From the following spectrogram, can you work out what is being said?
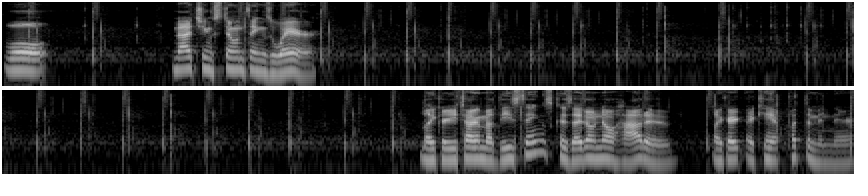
Well, matching stone things where? Like, are you talking about these things? Because I don't know how to like, I, I can't put them in there.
